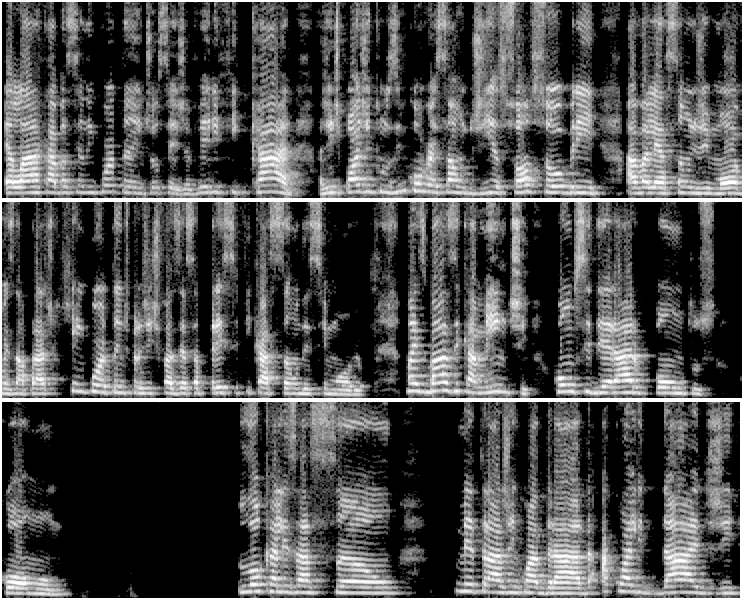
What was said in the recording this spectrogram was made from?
ela acaba sendo importante, ou seja, verificar. A gente pode, inclusive, conversar um dia só sobre avaliação de imóveis na prática, que é importante para a gente fazer essa precificação desse imóvel. Mas, basicamente, considerar pontos como localização, metragem quadrada, a qualidade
